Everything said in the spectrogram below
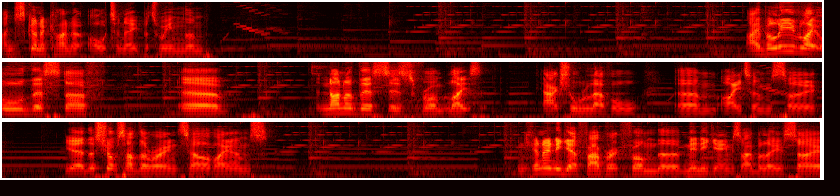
I'm just gonna kind of alternate between them. I believe like all this stuff, uh, none of this is from like actual level um, items, so yeah, the shops have their own set of items. you can only get fabric from the mini games, I believe, so...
